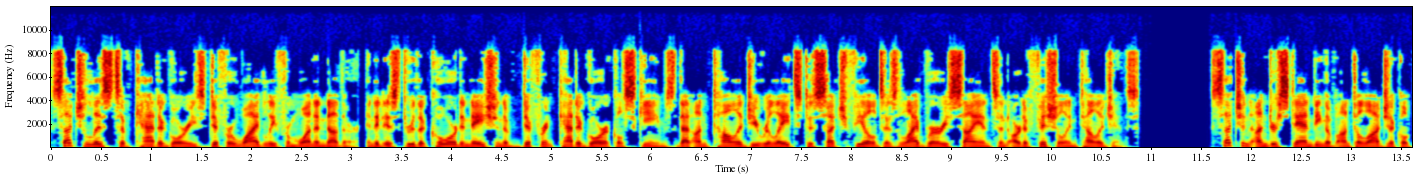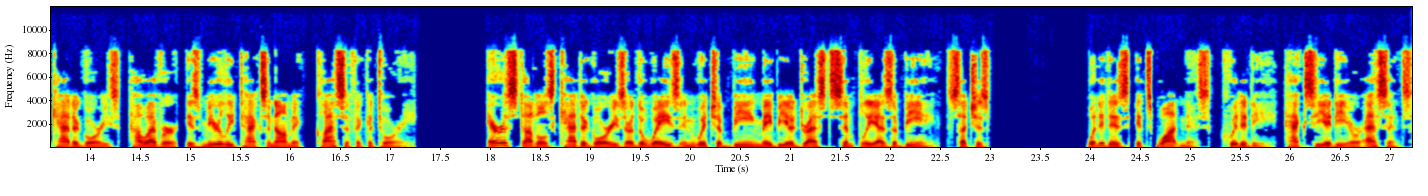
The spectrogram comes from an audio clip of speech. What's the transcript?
Such lists of categories differ widely from one another, and it is through the coordination of different categorical schemes that ontology relates to such fields as library science and artificial intelligence. Such an understanding of ontological categories, however, is merely taxonomic, classificatory. Aristotle's categories are the ways in which a being may be addressed simply as a being, such as what it is its whatness, quiddity, haecceity or essence.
